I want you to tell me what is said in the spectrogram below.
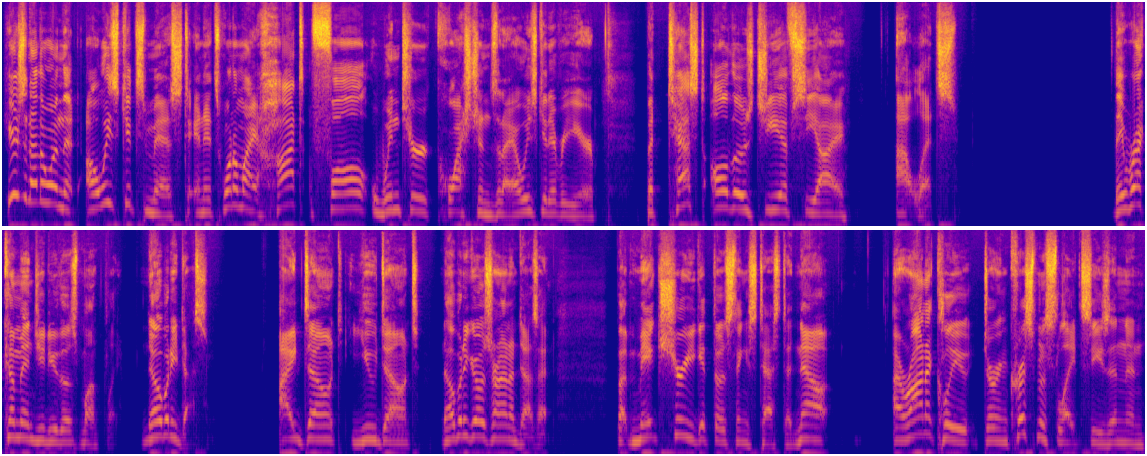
Here's another one that always gets missed, and it's one of my hot fall winter questions that I always get every year. But test all those GFCI outlets. They recommend you do those monthly. Nobody does. I don't, you don't. Nobody goes around and does it. But make sure you get those things tested. Now, ironically, during Christmas light season, and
